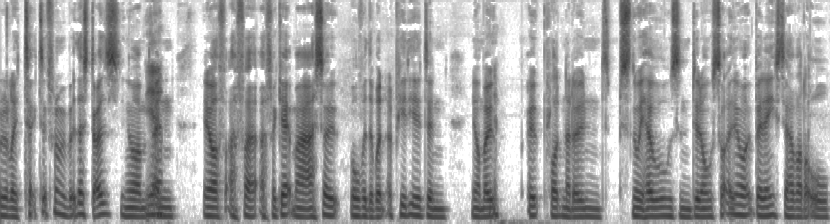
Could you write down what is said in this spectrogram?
really ticked it for me. But this does, you know, Yeah. and you know, if if I, if I get my ass out over the winter period and you know I'm out out plodding around snowy hills and doing all sort, you know, it'd be nice to have a little,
